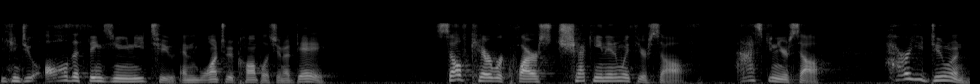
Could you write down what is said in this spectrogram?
You can do all the things you need to and want to accomplish in a day. Self care requires checking in with yourself, asking yourself, How are you doing?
